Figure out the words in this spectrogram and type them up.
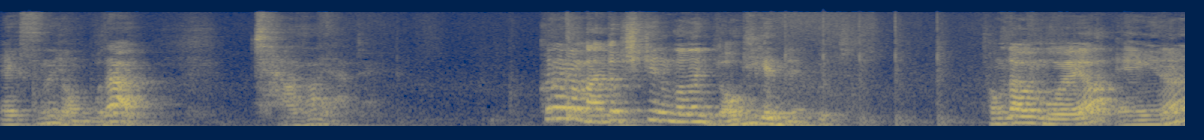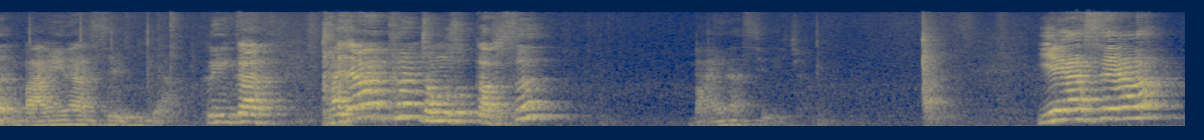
x는 0보다 작아야 돼. 그러면 만족시키는 거는 여기겠네요. 그렇죠? 정답은 뭐예요? a는 마이너스 1이야. 그러니까 가장 큰 정수값은 마이너스 1이죠. 이해 갔어요?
